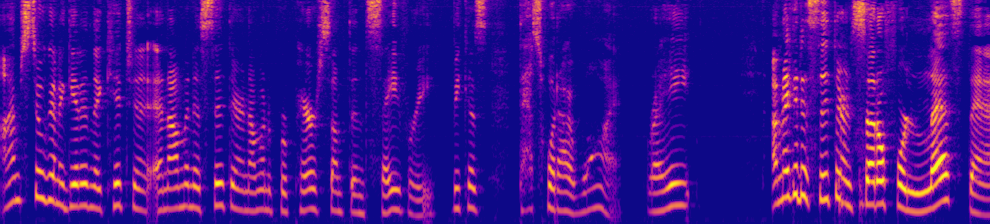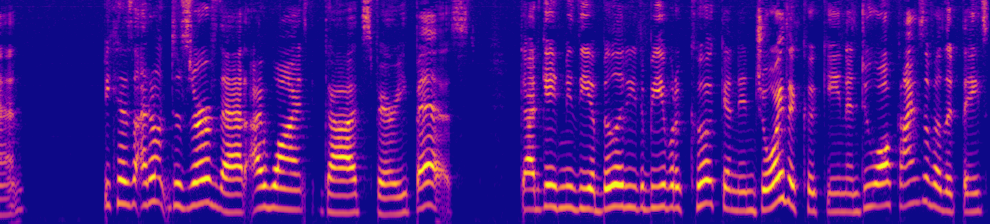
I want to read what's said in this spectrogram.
I'm still going to get in the kitchen and I'm going to sit there and I'm going to prepare something savory because that's what I want, right? I'm not going to sit there and settle for less than because I don't deserve that. I want God's very best. God gave me the ability to be able to cook and enjoy the cooking and do all kinds of other things.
